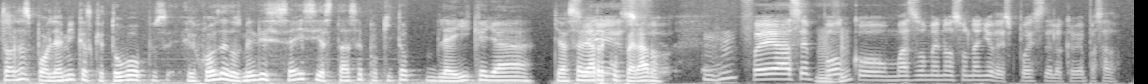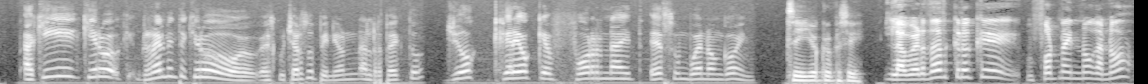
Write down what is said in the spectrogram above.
todas esas polémicas que tuvo, pues el juego es de 2016 y hasta hace poquito leí que ya, ya se había recuperado. Fue hace poco, más o menos un año después de lo que había pasado. Aquí quiero, realmente quiero escuchar su opinión al respecto. Yo creo que Fortnite es un buen ongoing. Sí, yo creo que sí. La verdad creo que Fortnite no ganó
